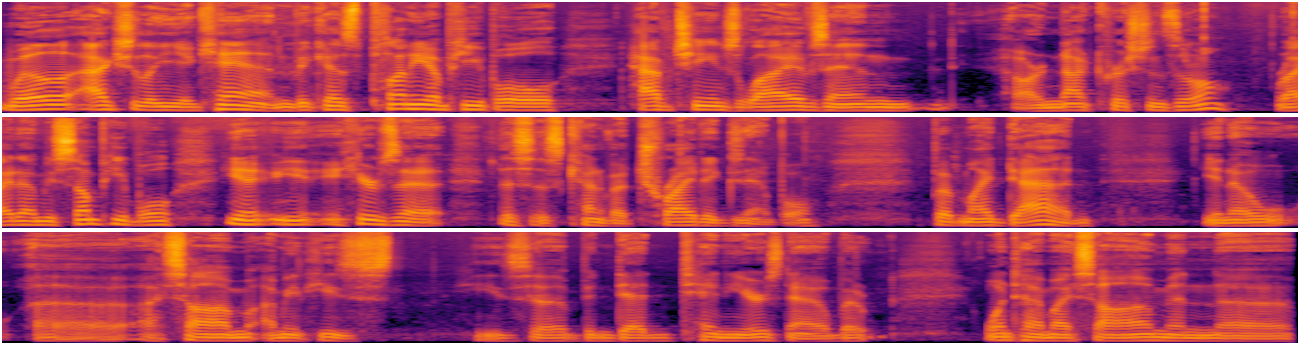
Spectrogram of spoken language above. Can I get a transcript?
Well, actually, you can because plenty of people have changed lives and are not Christians at all, right? I mean, some people. You know, here's a this is kind of a trite example, but my dad, you know, uh, I saw him. I mean, he's he's uh, been dead ten years now, but one time I saw him and uh,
